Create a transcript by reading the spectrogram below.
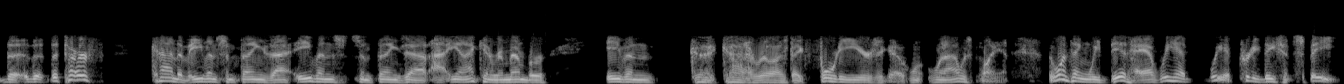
the, the the turf kind of evens some things out, evens some things out. I you know I can remember even good God, I realized like 40 years ago when, when I was playing. The one thing we did have, we had we had pretty decent speed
